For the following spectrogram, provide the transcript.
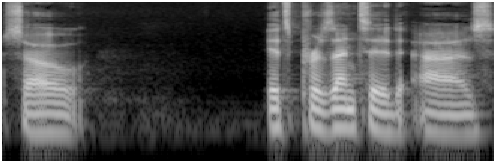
So it's presented as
